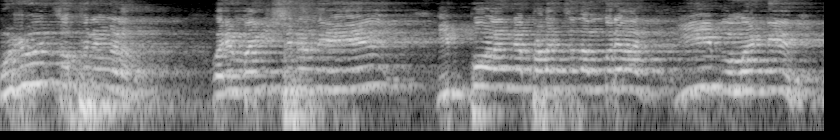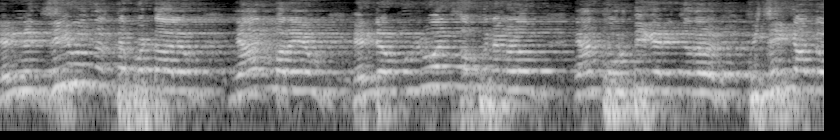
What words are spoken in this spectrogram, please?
മുഴുവൻ സ്വപ്നങ്ങളും ഒരു മനുഷ്യനെന്ന നിലയിൽ ഇപ്പോൾ എന്നെ പടച്ച തമ്പുരാൻ ഈ മണ്ണിൽ എന്നെ ജീവൻ നഷ്ടപ്പെട്ടാലും ഞാൻ പറയും എന്റെ മുഴുവൻ സ്വപ്നങ്ങളും ഞാൻ പൂർത്തീകരിച്ചത് ഫിജി ഡോട്ട്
